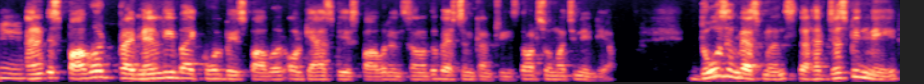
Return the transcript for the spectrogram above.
Mm. And it is powered primarily by coal-based power or gas-based power in some of the Western countries, not so much in India. Those investments that have just been made,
